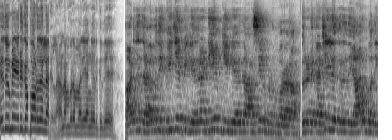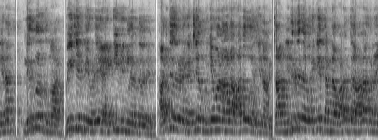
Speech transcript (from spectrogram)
எதுவுமே இருக்க போறதில்ல. இதெல்லாம் நம்புற மாதிரி அங்க இருக்குது. அடுத்து தளபதி பிஜேபிக்கு எதிராக டிஎம்கேக்கு எதிராக அரசியல் பண்ண போறாராம். இவருடைய கட்சியில் இருக்கிறது யாரும் பாத்தீங்கன்னா நிர்மல் குமார் பிஜேபியோட ஐடி விங்ல இருந்தவர். அடுத்து இவருடைய கட்சியில முக்கியமான ஆள் ஆதவ அர்ஜுனா. தான் இருக்கிற வரைக்கும் தன்னை வளர்த்து ஆளாக்கின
